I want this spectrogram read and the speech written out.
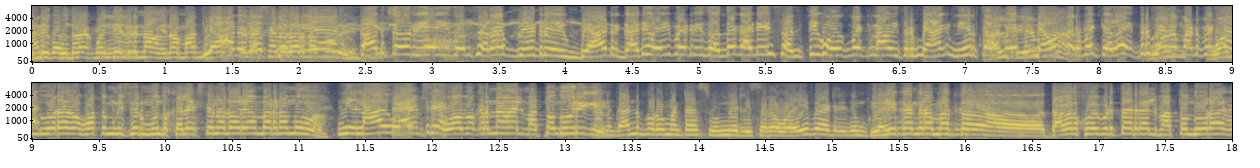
ಇಲ್ಲಿ ಕುಂದ್ರಾಕ್ ಬಂದಿಲ್ರಿ ನಾವು ಇನ್ನ ಮತ್ತೆ ಇದೊಂದ್ ಸರ ಬಿಡ್ರಿ ಬ್ಯಾಡ್ರಿ ಗಾಡಿ ಒಯ್ಬೇಡ್ರಿ ಇದೊಂದ ಗಾಡಿ ಸಂತಿಗೆ ಹೋಗ್ಬೇಕು ನಾವ್ ಇದ್ರ ಮ್ಯಾಗ ನೀರ್ ತರ್ಬೇಕು ಮೇವ್ ತರ್ಬೇಕೆಲ್ಲ ಇದ್ರ ಮ್ಯಾಗ ಮಾಡ್ಬೇಕು. ಒಂದ್ ಊರಾಗ ಹೊತ್ತು ಮುನಿಸಿರ್ ಮುಂದೆ ಕಲೆಕ್ಷನ್ ಅದಾವ್ರಿ ಅಮ್ಮಾರ ನಮ್ಮ. ನೀವು ನಾವ್ ಹೋಗ್ಬೇಕ್ರ ನಾವ್ ಅಲ್ಲಿ ಮತ್ತೊಂದ್ ಊರಿಗೆ. ಗಂಡ ಬರೋ ಮಟ್ಟ ಸುಮ್ಮಿರ್ರಿ ಸರ ಒಯ್ಬೇಡ್ರಿ ನಿಮ್ ಇಲ್ಲಿಕಂದ್ರ ಮತ್ತ ದಗಲ್ಕ್ ಹೋಗ್ಬಿಡ್ತಾರ್ರಿ ಅಲ್ಲಿ ಮತ್ತೊಂದ್ ಊರಾಗ.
